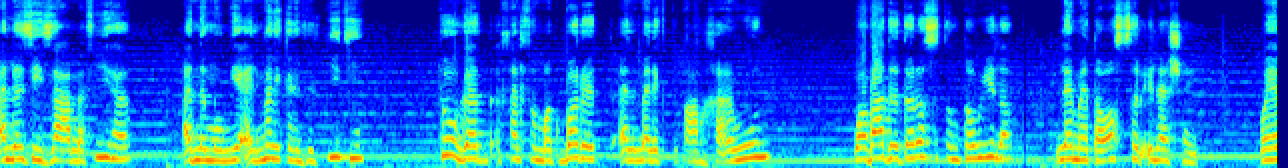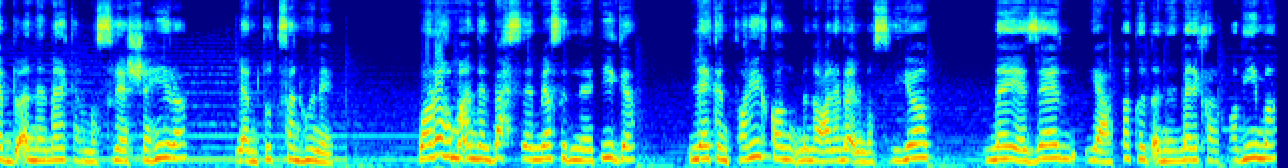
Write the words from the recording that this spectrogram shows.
الذي زعم فيها أن مومياء الملكة نفرتيتي توجد خلف مقبرة الملك توت آمون وبعد دراسة طويلة لم يتوصل إلى شيء ويبدو أن الملكة المصرية الشهيرة لم تدفن هناك. ورغم أن البحث لم يصل لنتيجة لكن فريق من علماء المصريات لا يزال يعتقد أن الملكة القديمة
